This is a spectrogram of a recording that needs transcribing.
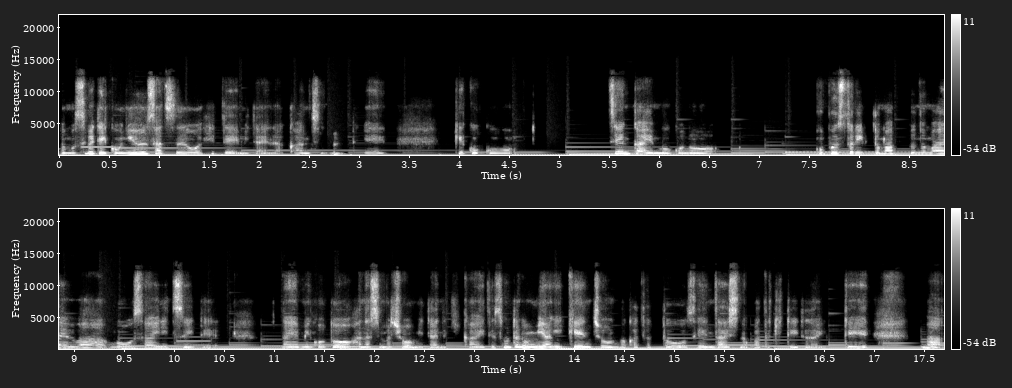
のも全てこう入札を経てみたいな感じになって、結構こう前回もこのオープンストリートマップの前は防災について悩み事を話しましょうみたいな機会でその時も宮城県庁の方と仙台市の方来ていただいてまあ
